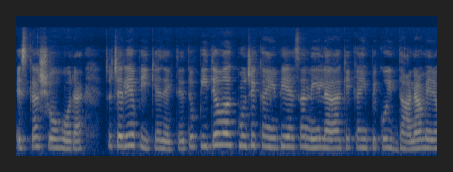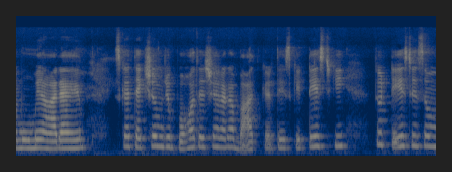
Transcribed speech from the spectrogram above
इसका शो हो रहा है। तो चलिए पी के देखते हैं। तो पीते वक्त मुझे कहीं भी ऐसा नहीं लगा कि कहीं पे कोई दाना मेरे मुँह में आ रहा है। इसका टेक्सचर मुझे बहुत अच्छा लगा बात करते इसके टेस्ट की। तो टेस्ट इसम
